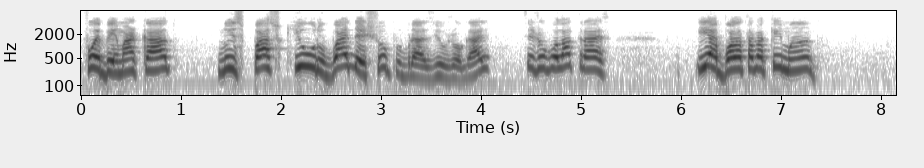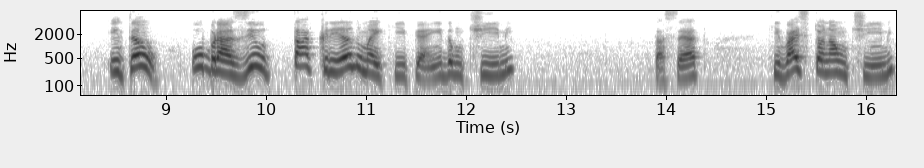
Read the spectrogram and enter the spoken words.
foi bem marcado. No espaço que o Uruguai deixou para o Brasil jogar, você jogou lá atrás. E a bola estava queimando. Então, o Brasil está criando uma equipe ainda, um time, tá certo? Que vai se tornar um time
